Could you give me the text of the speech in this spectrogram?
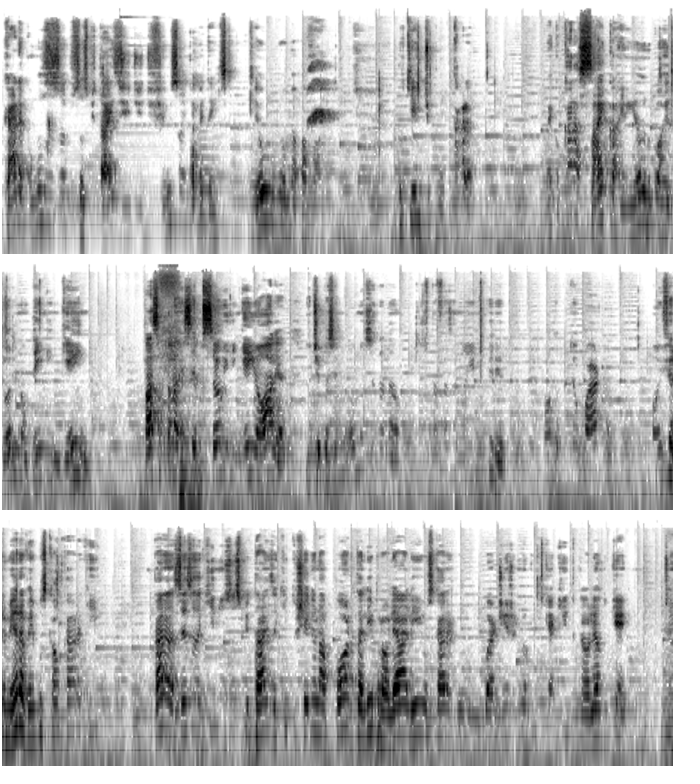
Cara, como os, os hospitais de, de, de filmes são incompetentes. Eu, eu me apavoro. Porque, tipo, cara, como é que o cara sai caminhando no corredor e não tem ninguém? Passa pela recepção e ninguém olha. E tipo assim, ô meu cidadão, o que você tá fazendo aí, meu querido? Volta pro teu quarto. Ô enfermeira, vem buscar o cara aqui. Cara, às vezes aqui nos hospitais, aqui tu chega na porta ali pra olhar ali, os caras, o guardinha já o que tu quer aqui, tu quer olhando o quê? Tinha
